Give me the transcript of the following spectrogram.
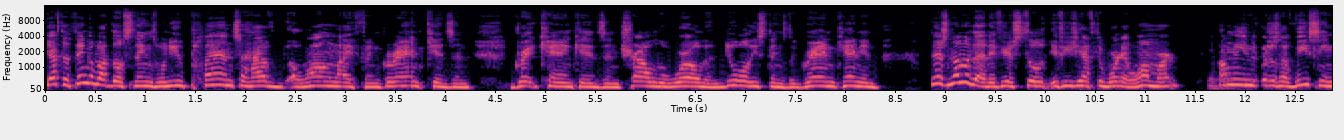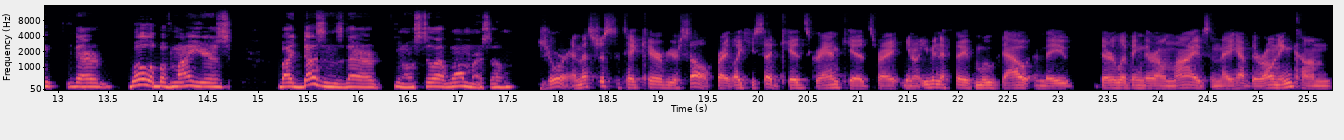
you have to think about those things when you plan to have a long life and grandkids and great grandkids and travel the world and do all these things. The Grand Canyon. There's none of that if you're still if you have to work at Walmart. Mm-hmm. How many individuals have we seen that are well above my years by dozens that are you know still at Walmart? So Sure. And that's just to take care of yourself, right? Like you said, kids, grandkids, right? You know, even if they've moved out and they've they're living their own lives and they have their own income,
